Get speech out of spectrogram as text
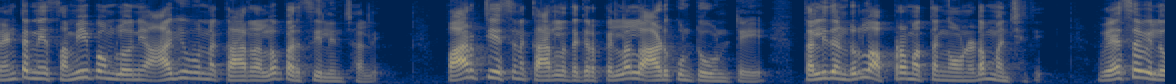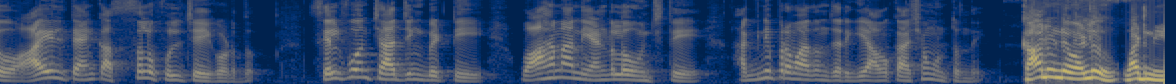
వెంటనే సమీపంలోని ఆగి ఉన్న కార్లలో పరిశీలించాలి. పార్క్ చేసిన కార్ల దగ్గర పిల్లలు ఆడుకుంటూ ఉంటే తల్లిదండ్రులు అప్రమత్తంగా ఉండడం మంచిది. వేసవిలో ఆయిల్ ట్యాంక్ అస్సలు ఫుల్ చేయకూడదు. సెల్ ఫోన్ ఛార్జింగ్ పెట్టి వాహనాన్ని ఎండలో ఉంచితే అగ్ని ప్రమాదం జరిగే అవకాశం ఉంటుంది. కార్లు ఉండేవాళ్ళు వాటిని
